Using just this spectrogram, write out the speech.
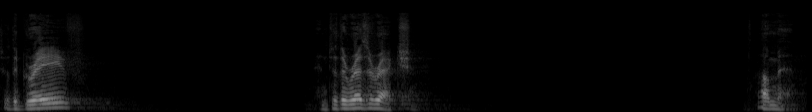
to the grave, and to the resurrection. Amen.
